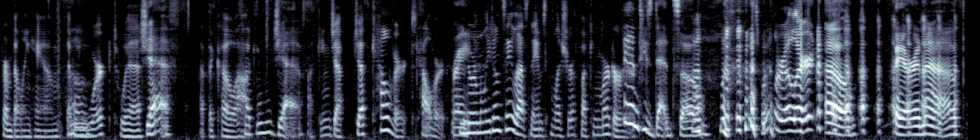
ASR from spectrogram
from Bellingham that we worked with Jeff. at the co-op. Fucking Jeff. Fucking Jeff. Jeff Calvert. Calvert, right. You normally don't say last names unless you're a fucking murderer. and he's dead, so. Spoiler alert. oh, fair enough.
